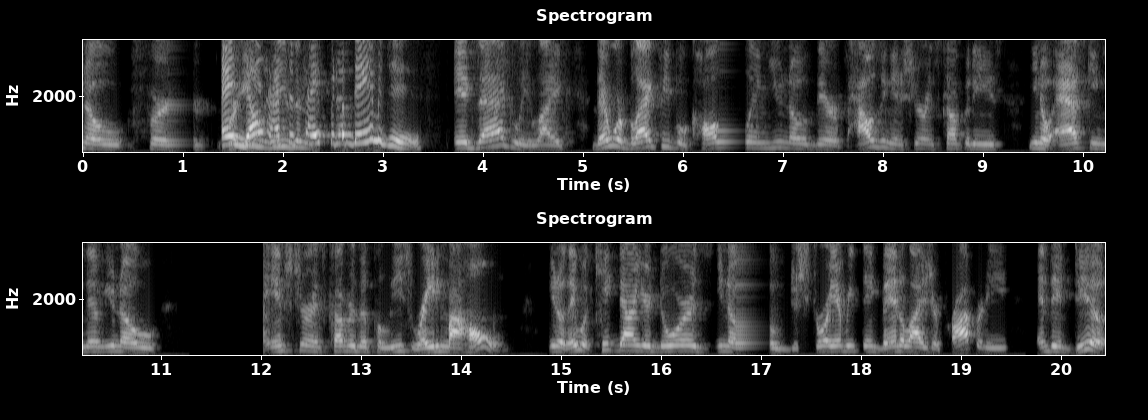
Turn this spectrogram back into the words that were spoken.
know, for, for and don't have reason, to pay for them damages. Exactly. Like there were black people calling, you know, their housing insurance companies, you know, asking them, you know, insurance cover the police raiding my home. You know, they would kick down your doors, you know, destroy everything, vandalize your property, and then dip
